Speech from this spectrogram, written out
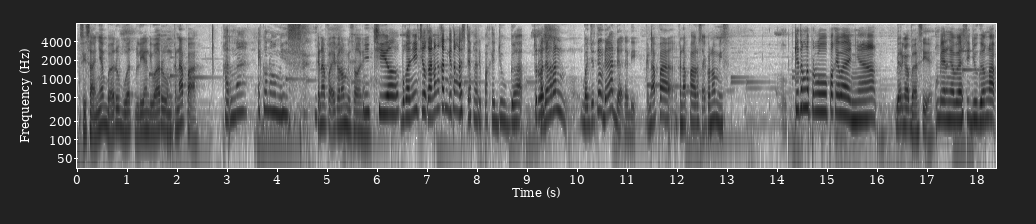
sisanya baru buat beli yang di warung. Kenapa? Karena ekonomis. Kenapa ekonomi soalnya? nyicil, bukan nyicil karena kan kita nggak setiap hari pakai juga. Terus Padahal kan budgetnya udah ada tadi. Kenapa kenapa harus ekonomis? kita nggak perlu pakai banyak Biar nggak basi ya. biar nggak basi juga nggak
